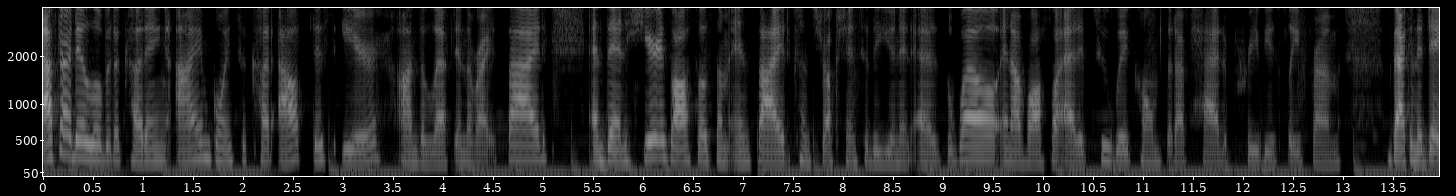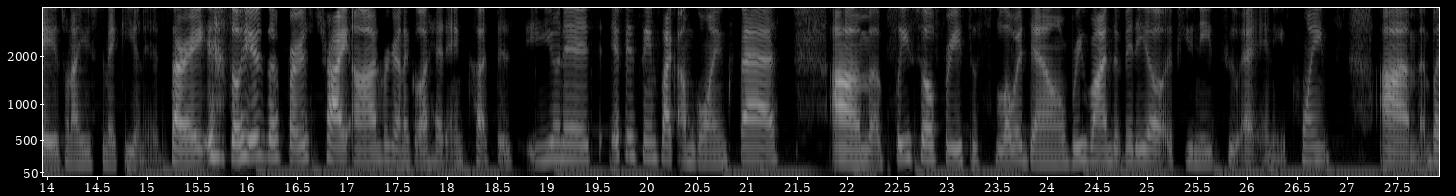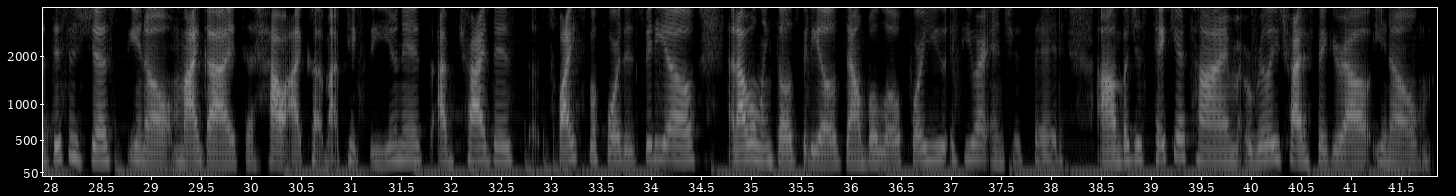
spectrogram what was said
After I did a little bit of cutting, I'm going to cut out this ear on the left and the right side. And then here is also some inside construction to the unit as well. And I've also added two wig combs that I've had previously from back in the days when I used to make units. All right, so here's the first try on. We're gonna go ahead and cut this unit. If it seems like I'm going fast, um, please feel free to slow it down, rewind the video if you need to at any point. Um, but this is just, you know, my guide to how I cut my pixie units. I've tried this twice before this video, and I will link those videos down below for you if you are interested. Um, but just take your time, really try to figure out, you know,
